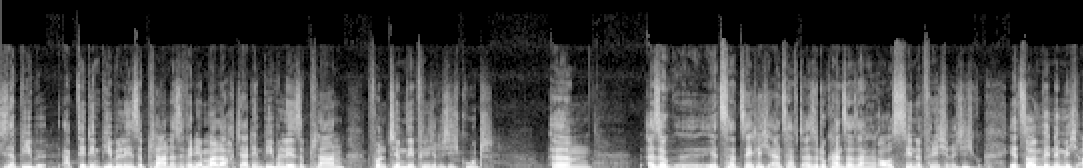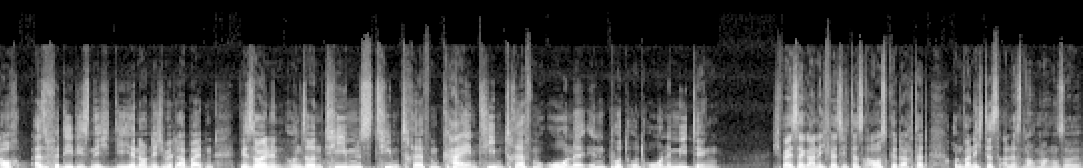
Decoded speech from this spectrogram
Dieser Bibel, habt ihr den Bibelleseplan? Also wenn ihr mal lacht, ja, den Bibelleseplan von Tim, den finde ich richtig gut. Ähm, also äh, jetzt tatsächlich ernsthaft, also du kannst da Sachen rausziehen, das finde ich richtig gut. Jetzt sollen wir nämlich auch, also für die, die nicht, die hier noch nicht mitarbeiten, wir sollen in unseren Teams Teamtreffen, kein Teamtreffen ohne Input und ohne Meeting. Ich weiß ja gar nicht, wer sich das ausgedacht hat und wann ich das alles noch machen soll.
